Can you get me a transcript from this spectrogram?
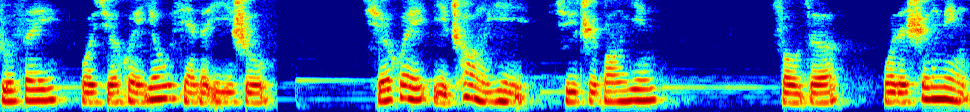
除非我学会悠闲的艺术，学会以创意虚掷光阴，否则我的生命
